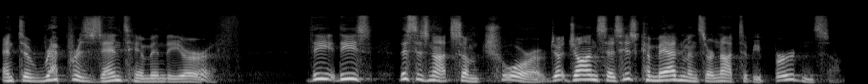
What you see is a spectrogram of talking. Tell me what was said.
and to represent Him in the earth. The, these, this is not some chore. John says his commandments are not to be burdensome.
